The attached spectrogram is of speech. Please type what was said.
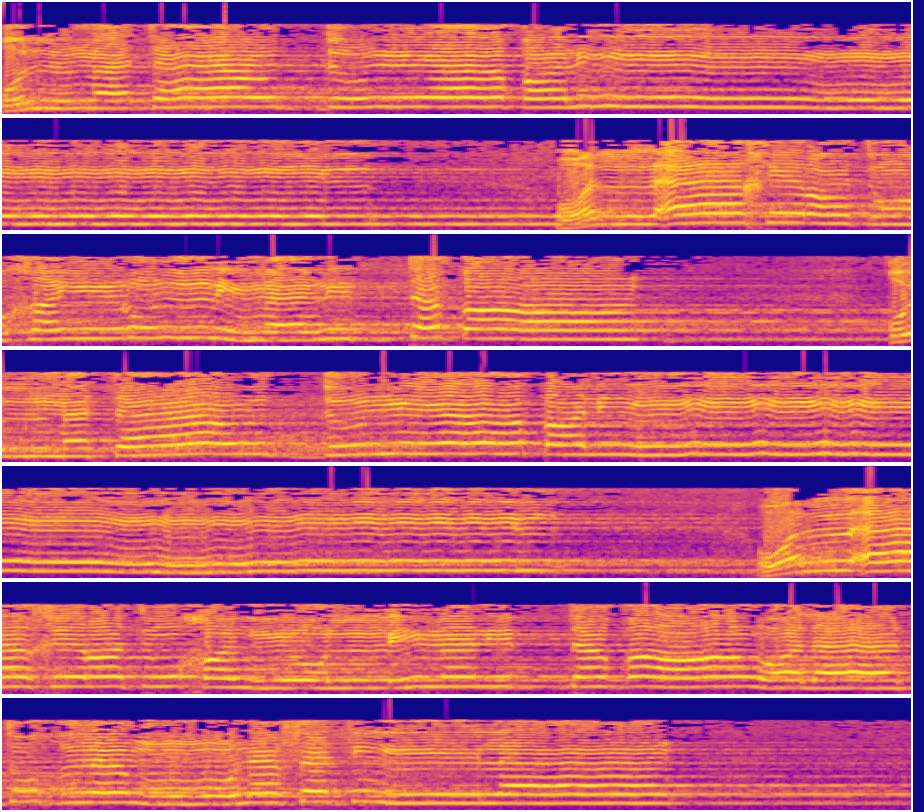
قل متاع الدنيا قليل والآخرة خير لمن اتقى قل متاع الدنيا قليل الآخرة خير لمن اتقى ولا تظلمون فتيلا.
